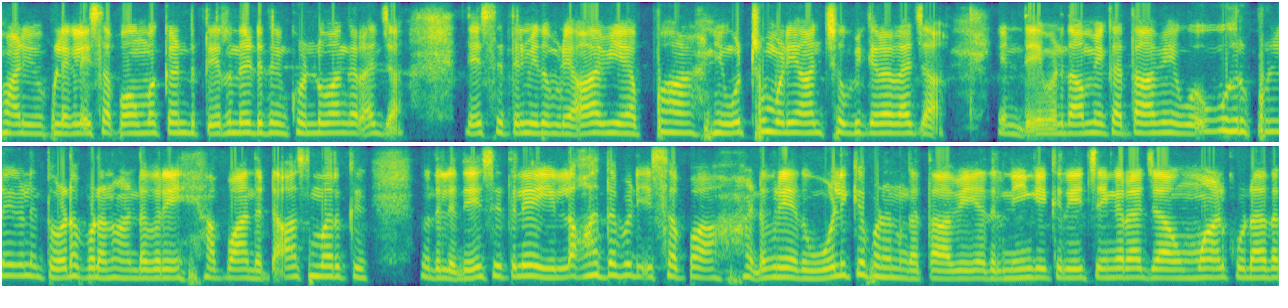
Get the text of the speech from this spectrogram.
வாலிப பிள்ளைகளை சப்பா உமக்கண்டு திறந்து எடுத்து கொண்டு வாங்க ராஜா. தேசத்தின் மீது உடைய ஆவியை அப்பா நீ ஒற்றுமுடியான் சோபிக்கிற ராஜா. என் தேவன் தாமே கத்தாவே ஒவ்வொரு பிள்ளைகளும் தொடப்படணும் ஆண்டவரே. அப்பா அந்த டாஸ்மார்க்கு முதல்ல தேசத்திலே இல்லாதபடி இசப்பா ஆண்டவரே அது ஒழிக்கப்படணும் கத்தாவே. அதில் நீங்க கிரியேச்சிங்க ராஜா. உம்மால் கூடாத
